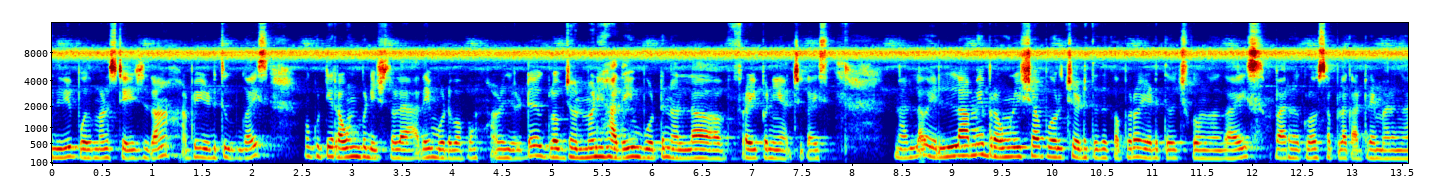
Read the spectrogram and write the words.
இதுவே போதுமான ஸ்டேஜ் தான். அப்படியே எடுத்துக்கோங்க கைஸ் குட்டி ரவுண்ட் பண்ணி வச்சுட்டோம்ல அதையும் போட்டு பார்ப்போம் அப்படின்னு சொல்லிட்டு குலோப் ஜாமுன் பண்ணி அதையும் போட்டு நல்லா ஃப்ரை பண்ணியாச்சு கைஸ் நல்லா எல்லாமே ப்ரௌனிஷாக பொறிச்சு எடுத்ததுக்கப்புறம் எடுத்து வச்சுக்கோங்க கைஸ் பாருங்கள் க்ளோஸ்அப்பில் காட்டுறேன் பாருங்க.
